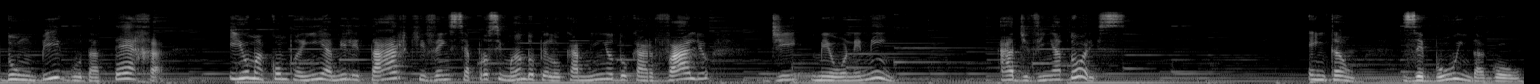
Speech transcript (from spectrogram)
do umbigo da terra e uma companhia militar que vem se aproximando pelo caminho do carvalho de Meonenim. Adivinhadores. Então Zebu indagou:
